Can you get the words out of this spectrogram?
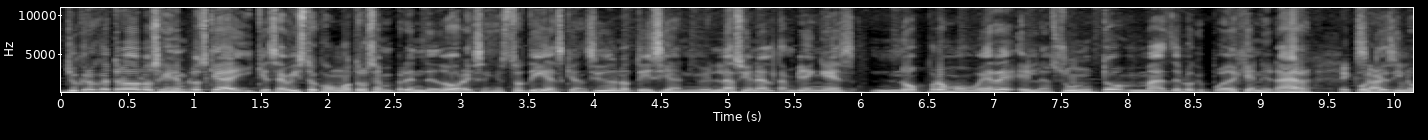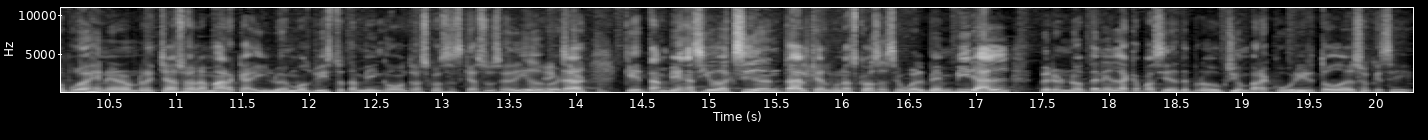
Yo creo que otro de los ejemplos que hay y que se ha visto con otros emprendedores en estos días que han sido noticia a nivel nacional también es no promover el asunto más de lo que puede generar. Porque Exacto. si no puede generar un rechazo a la marca. Y lo hemos visto también con otras cosas que ha sucedido, ¿verdad? Exacto. Que también ha sido accidental, que algunas cosas se vuelven viral, pero no tener la capacidad de producción para cubrir todo eso que se,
